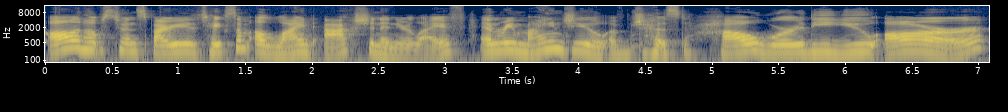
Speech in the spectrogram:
all in hopes to inspire you to take some aligned action in your life and remind you of just how worthy you are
